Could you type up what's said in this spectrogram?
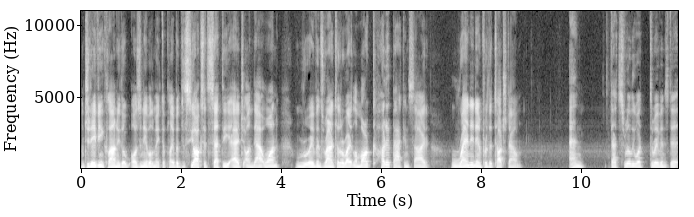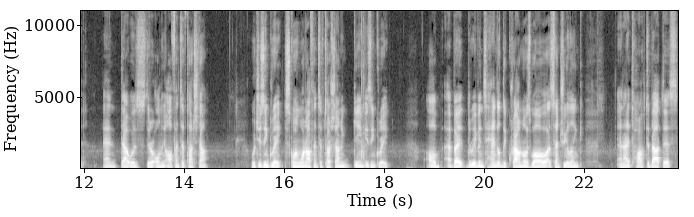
Jadeveon Clowney though wasn't able to make the play, but the Seahawks had set the edge on that one. Ravens ran it to the right. Lamar cut it back inside, ran it in for the touchdown, and that's really what the Ravens did. And that was their only offensive touchdown, which isn't great. Scoring one offensive touchdown in a game isn't great. All, but the Ravens handled the crowd noise well at CenturyLink, and I talked about this.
